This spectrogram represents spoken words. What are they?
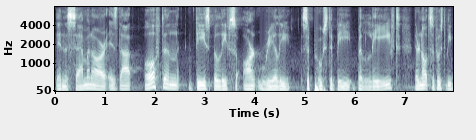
in the seminar is that often these beliefs aren't really supposed to be believed, they're not supposed to be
